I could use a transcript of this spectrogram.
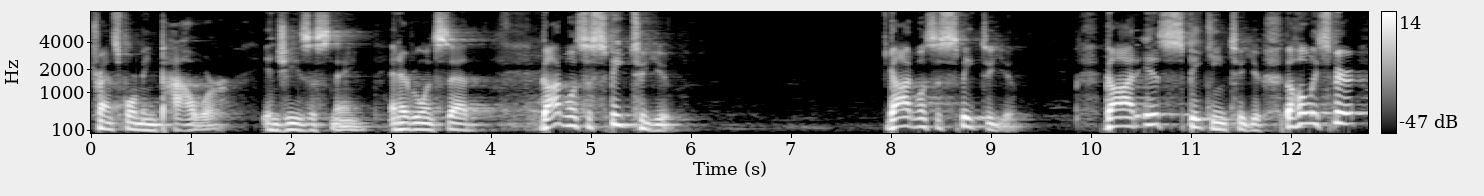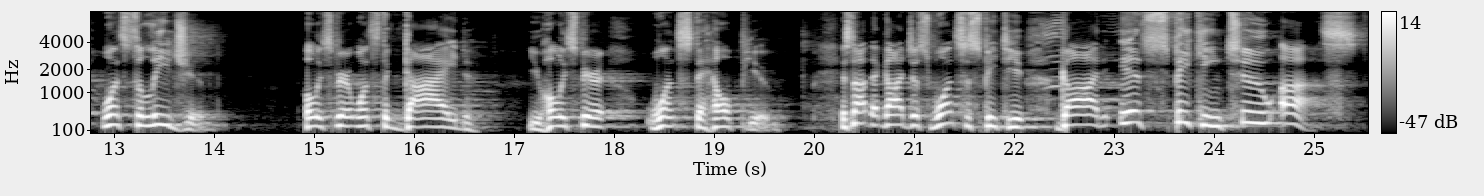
transforming power in Jesus' name. And everyone said, God wants to speak to you. God wants to speak to you. God is speaking to you. The Holy Spirit wants to lead you. Holy Spirit wants to guide you. Holy Spirit wants to help you. It's not that God just wants to speak to you, God is speaking to us.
